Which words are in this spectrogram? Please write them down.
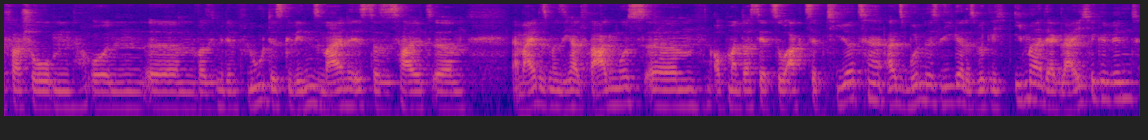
verschoben. Und ähm, was ich mit dem Fluch des Gewinns meine, ist, dass es halt, ähm, er meint, dass man sich halt fragen muss, ähm, ob man das jetzt so akzeptiert als Bundesliga, dass wirklich immer der gleiche gewinnt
